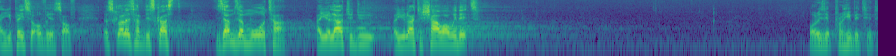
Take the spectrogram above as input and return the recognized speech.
and you place it over yourself. The scholars have discussed Zamzam water. Are you allowed to do are you allowed to shower with it? Or is it prohibited?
